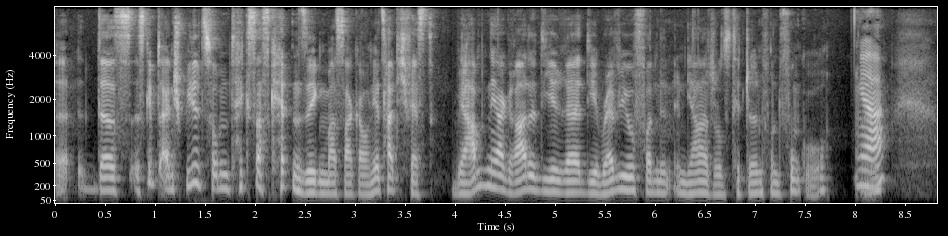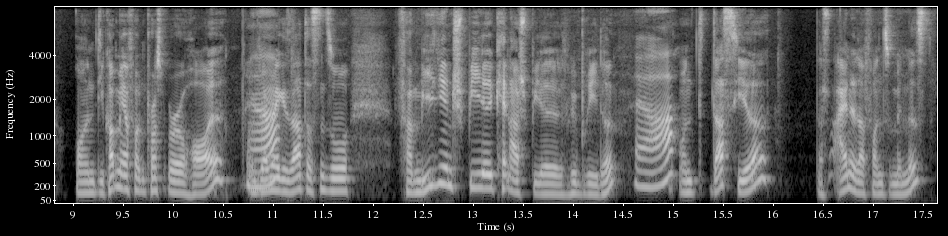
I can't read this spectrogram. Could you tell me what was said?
Äh, Das, es gibt ein Spiel zum Texas Kettensägen-Massaker. Und jetzt halte ich fest. Wir haben ja gerade die, die Review von den Indiana Jones-Titeln von Funko. Ja. Und die kommen ja von Prospero Hall. Und Ja. wir haben ja gesagt, das sind so Familienspiel-Kennerspiel-Hybride. Ja. Und das hier, das eine davon zumindest,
